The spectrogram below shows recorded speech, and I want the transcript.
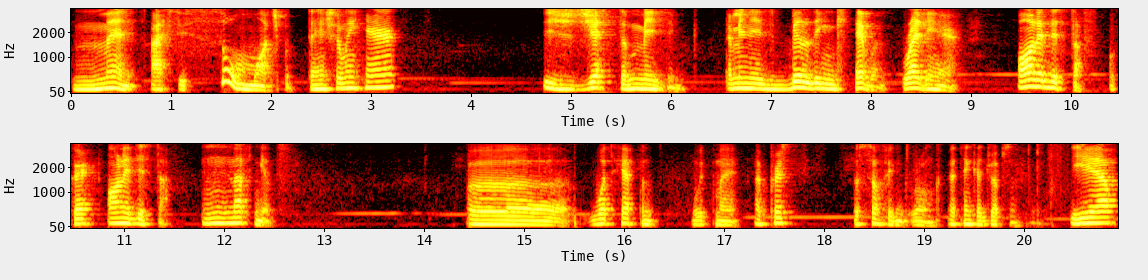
Man, I see so much potential in here. It's just amazing. I mean, it's building heaven right in here. Only this stuff, okay? Only this stuff. Nothing else. Uh, what happened? with my... I pressed something wrong. I think I dropped something. Yeah.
